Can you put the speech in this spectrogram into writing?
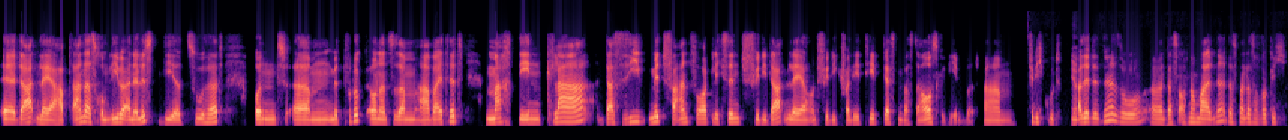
äh, Datenlayer habt. Andersrum, liebe Analysten, die ihr zuhört, und ähm, mit Produktownern zusammenarbeitet, macht denen klar, dass sie mitverantwortlich sind für die Datenlayer und für die Qualität dessen, was da ausgegeben wird. Ähm, Finde ich gut. Ja. Also ne, so, äh, das auch nochmal, ne, dass man das auch wirklich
